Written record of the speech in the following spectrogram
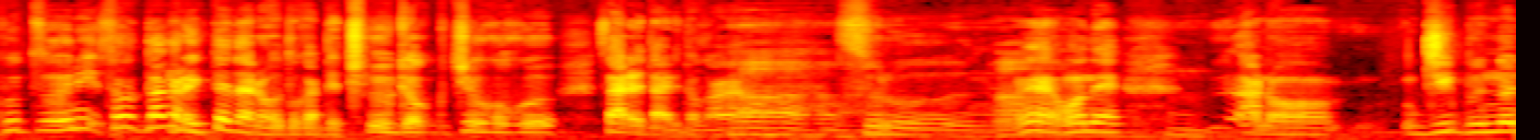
普通にそうだから言ってたろうとかって忠告忠告されたりとかするね。ほんで、あの自分の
